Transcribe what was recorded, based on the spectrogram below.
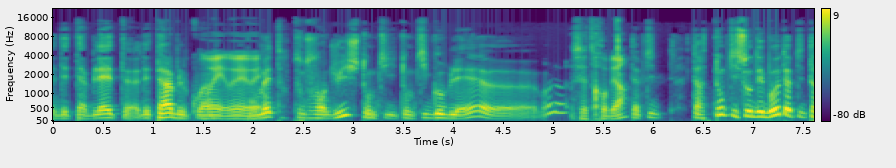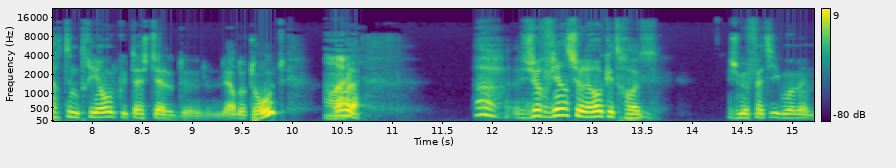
des tablettes, euh, des tables, quoi. Oui, oui, pour oui. mettre ton sandwich, ton petit, ton petit gobelet, euh, voilà. C'est trop bien. Ta petite, ta- ton petit saut des beaux, ta petite tartine triangle que t'as acheté à l- de- de l'air d'autoroute. Ouais. Ah, voilà. Ah, je reviens sur les Rocket Rods. Je me fatigue moi-même.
